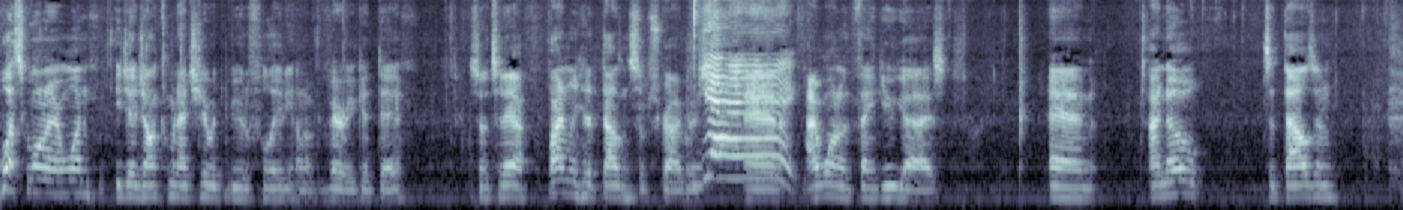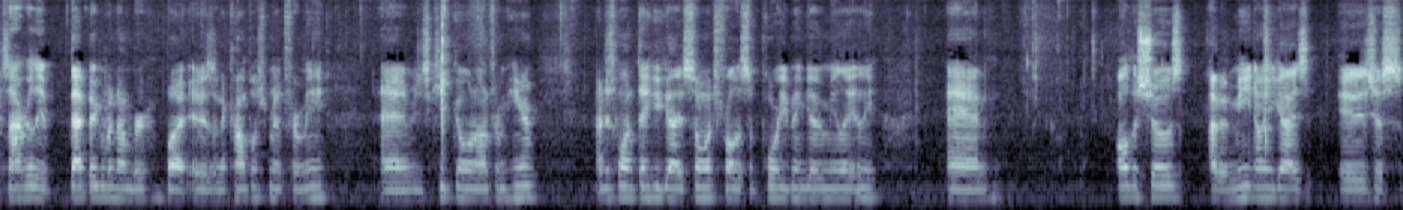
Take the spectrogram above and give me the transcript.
What's going on everyone? EJ John coming at you here with the beautiful lady on a very good day. So today I finally hit a thousand subscribers. Yay! And I want to thank you guys. And I know it's a thousand. It's not really that big of a number, but it is an accomplishment for me. And we just keep going on from here. I just want to thank you guys so much for all the support you've been giving me lately. And all the shows I've been meeting all you guys. It is just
